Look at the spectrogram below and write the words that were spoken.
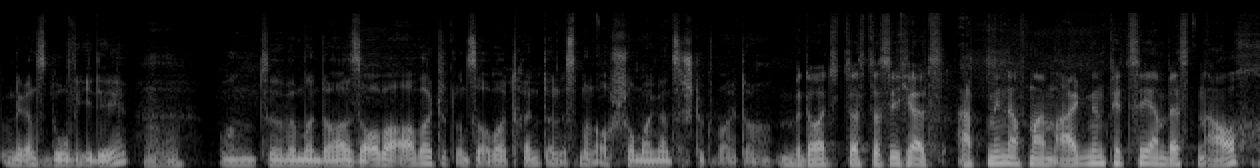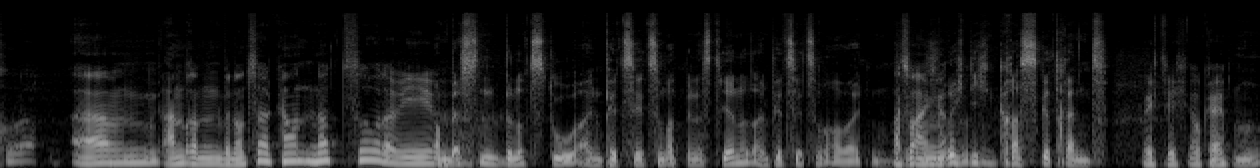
eine ganz doofe Idee. Mhm. Und äh, wenn man da sauber arbeitet und sauber trennt, dann ist man auch schon mal ein ganzes Stück weiter. Bedeutet das, dass ich als Admin auf meinem eigenen PC am besten auch ähm, anderen Benutzer-Account nutze? Oder wie? Am besten benutzt du einen PC zum Administrieren und einen PC zum Arbeiten. Achso, also richtig krass getrennt. Richtig, okay. Mhm.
